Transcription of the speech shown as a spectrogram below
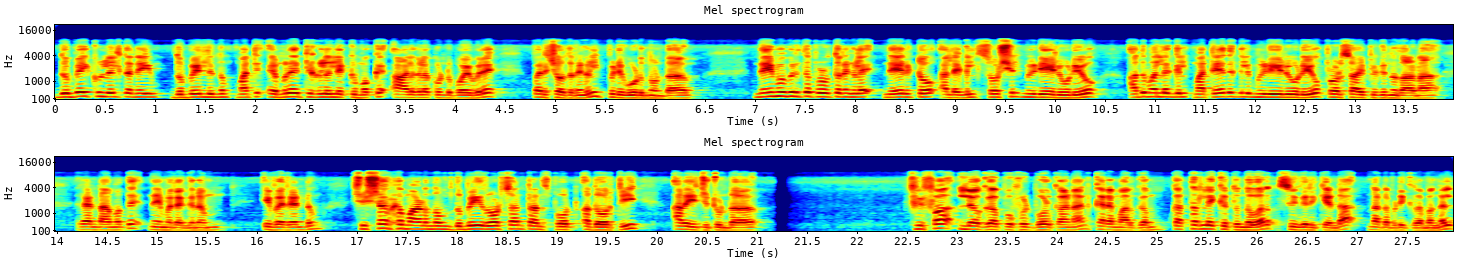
ദുബൈക്കുള്ളിൽ തന്നെയും ദുബൈയിൽ നിന്നും മറ്റ് എമിറേറ്റുകളിലേക്കുമൊക്കെ ആളുകളെ കൊണ്ടുപോയവരെ പരിശോധനകളിൽ പിടികൂടുന്നുണ്ട്. നിയമവിരുദ്ധ പ്രവർത്തനങ്ങളെ നേരിട്ടോ അല്ലെങ്കിൽ സോഷ്യൽ മീഡിയയിലൂടെയോ അതുമല്ലെങ്കിൽ മറ്റേതെങ്കിലും മീഡിയയിലൂടെയോ പ്രോത്സാഹിപ്പിക്കുന്നതാണ് രണ്ടാമത്തെ നിയമലംഘനം. ഇവ രണ്ടും ശിക്ഷാർഹമാണെന്നും Dubai roads and transport authority അറിയിച്ചിട്ടുണ്ട്. ഫിഫ ലോകകപ്പ് ഫുട്ബോൾ കാണാൻ കരമാർഗം. ഖത്തറിലേക്ക് എത്തുന്നവർ സ്വീകരിക്കേണ്ട നടപടിക്രമങ്ങൾ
